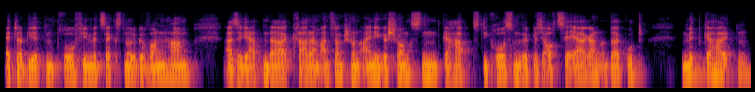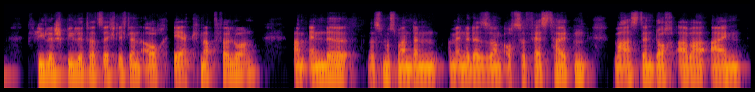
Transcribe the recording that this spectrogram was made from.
etablierten Profi mit 6-0 gewonnen haben. Also wir hatten da gerade am Anfang schon einige Chancen gehabt, die Großen wirklich auch zu ärgern und da gut mitgehalten. Viele Spiele tatsächlich dann auch eher knapp verloren. Am Ende, das muss man dann am Ende der Saison auch so festhalten, war es denn doch aber ein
